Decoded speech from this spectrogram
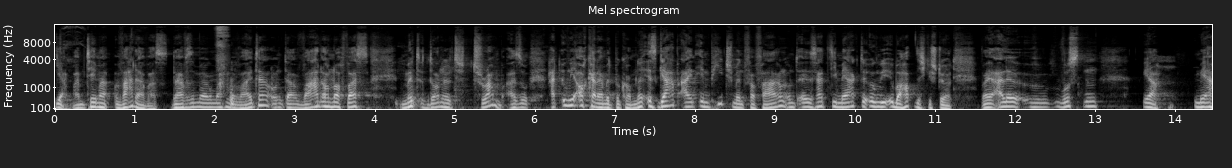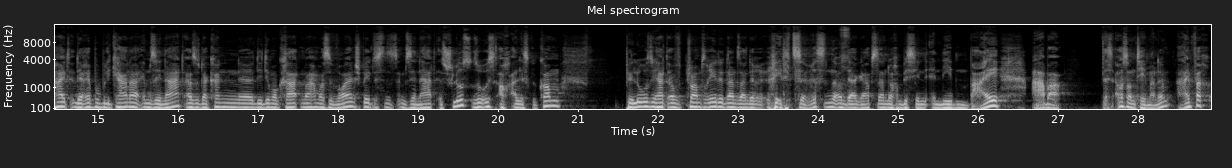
Ja, beim Thema war da was. Da sind wir, machen wir weiter und da war doch noch was mit Donald Trump. Also hat irgendwie auch keiner mitbekommen. Ne? Es gab ein Impeachment-Verfahren und es hat die Märkte irgendwie überhaupt nicht gestört, weil alle äh, wussten, ja, Mehrheit der Republikaner im Senat, also da können äh, die Demokraten machen, was sie wollen. Spätestens im Senat ist Schluss. So ist auch alles gekommen. Pelosi hat auf Trumps Rede dann seine Rede zerrissen und da gab es dann noch ein bisschen nebenbei. Aber das ist auch so ein Thema, ne? Einfach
